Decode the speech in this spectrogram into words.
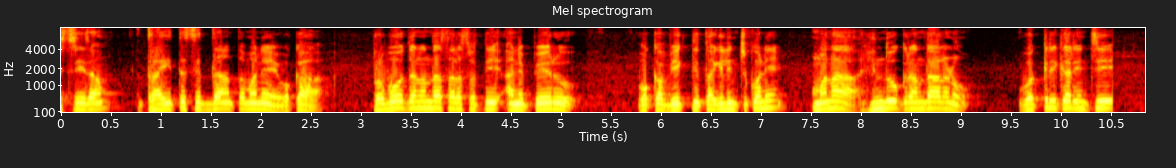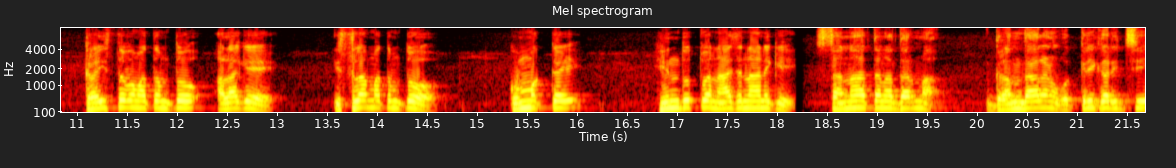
శ్రీరామ్ త్రైత సిద్ధాంతం అనే ఒక ప్రబోధనంద సరస్వతి అనే పేరు ఒక వ్యక్తి తగిలించుకొని మన హిందూ గ్రంథాలను వక్రీకరించి క్రైస్తవ మతంతో అలాగే ఇస్లాం మతంతో కుమ్మక్కై హిందుత్వ నాశనానికి సనాతన ధర్మ గ్రంథాలను వక్రీకరించి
